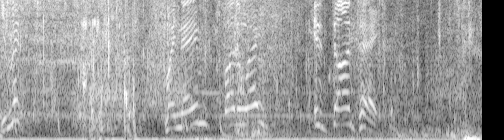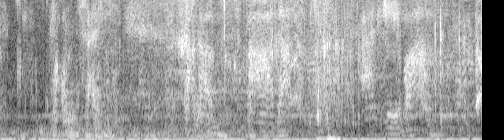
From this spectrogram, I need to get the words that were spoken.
You. My name, by the way, is Dante. Dante, son of Sparda and Eva, the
